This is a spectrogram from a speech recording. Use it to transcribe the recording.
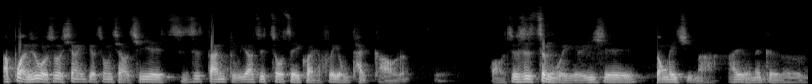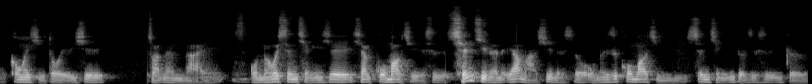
啊。不然如果说像一个中小企业，只是单独要去做这一块，费用太高了。是哦，就是政委有一些农业局嘛，还有那个工业局都有一些转人来，我们会申请一些，像国贸局也是前几年的亚马逊的时候，我们是国贸局申请一个，就是一个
